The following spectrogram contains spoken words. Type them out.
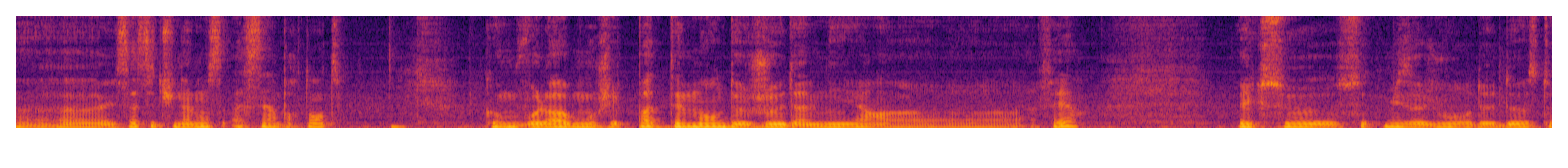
Euh, et ça c'est une annonce assez importante. Comme voilà, bon j'ai pas tellement de jeux d'avenir à faire. Et que ce, cette mise à jour de Dust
